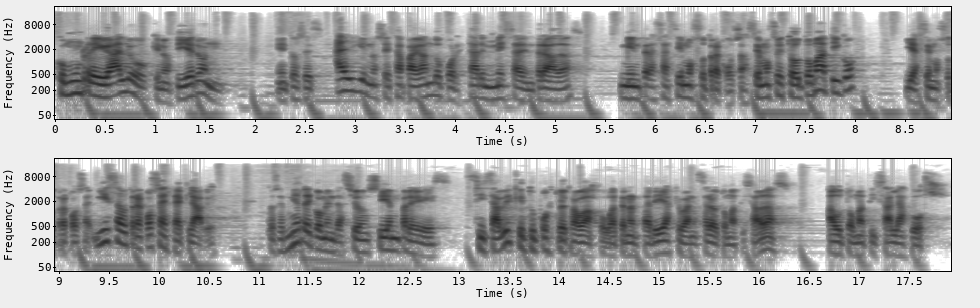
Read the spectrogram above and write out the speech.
como un regalo que nos dieron. Entonces, alguien nos está pagando por estar en mesa de entradas mientras hacemos otra cosa. Hacemos esto automático y hacemos otra cosa. Y esa otra cosa es la clave. Entonces, mi recomendación siempre es, si sabes que tu puesto de trabajo va a tener tareas que van a ser automatizadas, automatizarlas vos.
